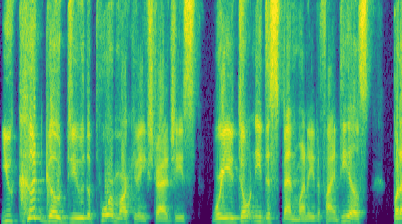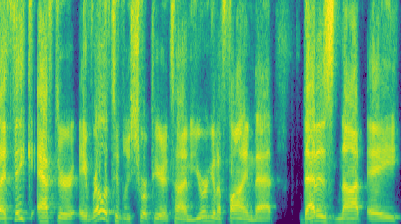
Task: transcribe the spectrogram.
you could go do the poor marketing strategies where you don't need to spend money to find deals. But I think after a relatively short period of time, you're going to find that that is not a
